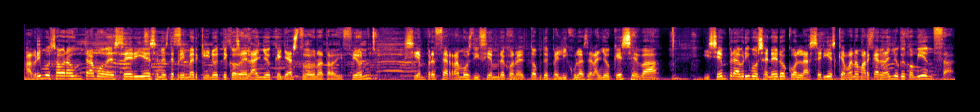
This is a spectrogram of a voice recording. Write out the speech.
Abrimos ahora un tramo de series en este primer quinótico del año que ya es toda una tradición. Siempre cerramos diciembre con el top de películas del año que se va y siempre abrimos enero con las series que van a marcar el año que comienza.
